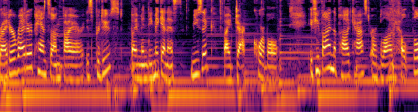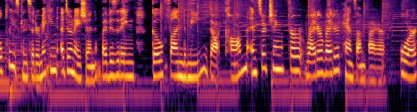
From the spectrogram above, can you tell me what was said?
Writer Writer Pants on Fire is produced by Mindy McGinnis. Music by Jack Corbel. If you find the podcast or blog helpful, please consider making a donation by visiting gofundme.com and searching for Writer Writer Pants on Fire. Or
